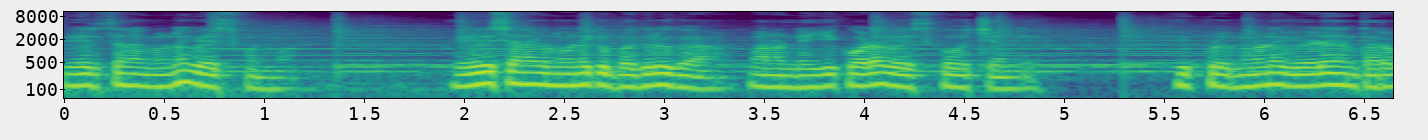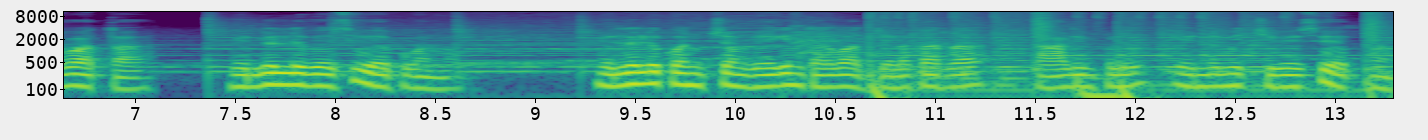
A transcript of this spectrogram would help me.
వేరుశనగ నూనె వేసుకుందాం. వేరుశనగ నూనెకి బదులుగా మనం నెయ్యి కూడా వేసుకోవచ్చండి. ఇప్పుడు నూనె వేడైన తర్వాత వెల్లుల్లి వేసి వేపుకుందాం. వెల్లుల్లి కొంచెం వేగిన తర్వాత జీలకర్ర తాలింపులు ఎండుమిర్చి వేసి వేపుకుందాం.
